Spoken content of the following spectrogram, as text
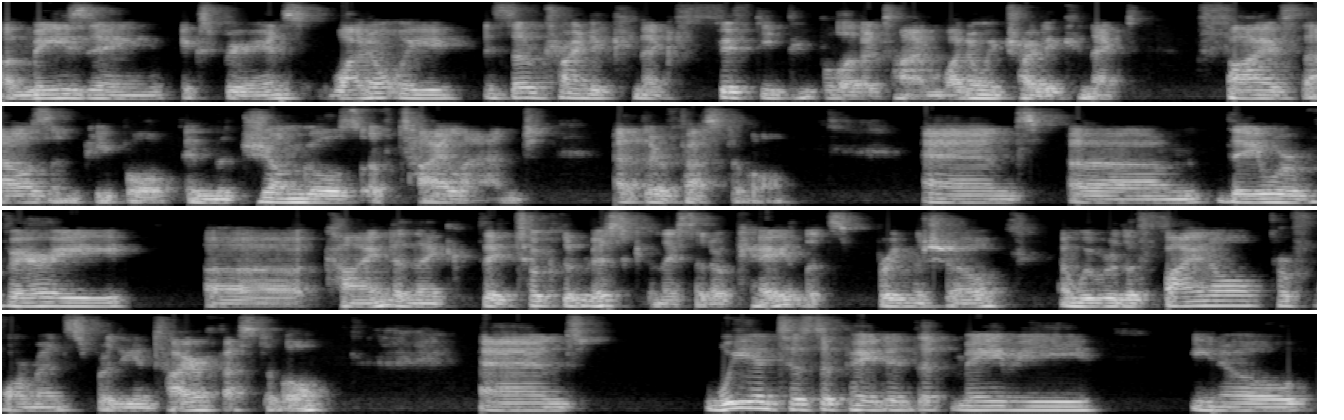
amazing experience. Why don't we instead of trying to connect 50 people at a time, why don't we try to connect 5,000 people in the jungles of Thailand at their festival?" And um, they were very uh, kind and they, they took the risk and they said, okay, let's bring the show. And we were the final performance for the entire festival. And we anticipated that maybe, you know,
